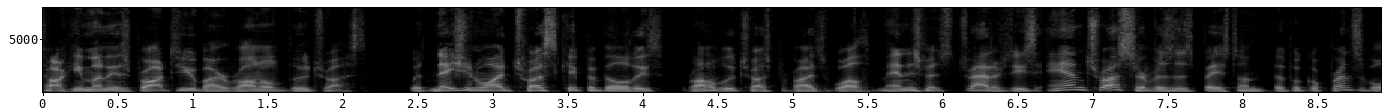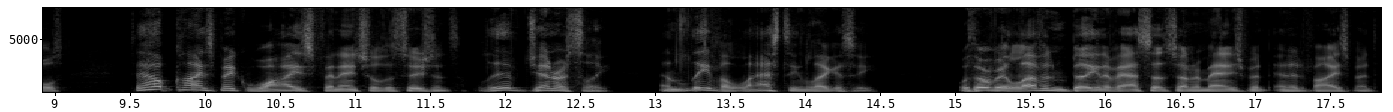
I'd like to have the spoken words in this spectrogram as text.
Talking Money is brought to you by Ronald Blue Trust. With nationwide trust capabilities, Ronald Blue Trust provides wealth management strategies and trust services based on biblical principles to help clients make wise financial decisions, live generously, and leave a lasting legacy. With over 11 billion of assets under management and advisement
